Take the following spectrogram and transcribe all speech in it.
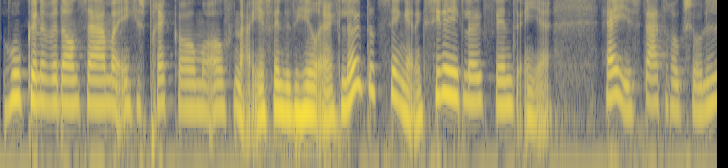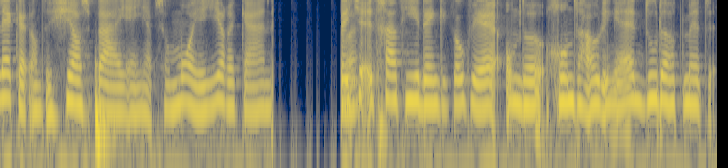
hoe kunnen we dan samen in gesprek komen over, nou, je vindt het heel erg leuk dat zingen en ik zie dat je het leuk vindt en je, hè, je staat er ook zo lekker enthousiast bij en je hebt zo'n mooie jurk aan. Weet je, het gaat hier denk ik ook weer om de grondhouding. Hè. Doe dat met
